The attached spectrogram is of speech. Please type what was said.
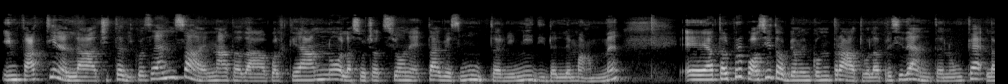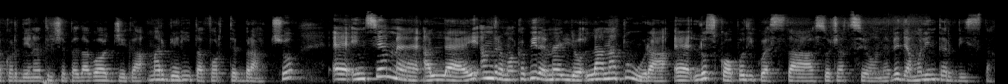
Infatti nella città di Cosenza è nata da qualche anno l'associazione Tagesmutter, i nidi delle mamme, e a tal proposito abbiamo incontrato la presidente nonché la coordinatrice pedagogica Margherita Fortebraccio e insieme a lei andremo a capire meglio la natura e lo scopo di questa associazione. Vediamo l'intervista.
